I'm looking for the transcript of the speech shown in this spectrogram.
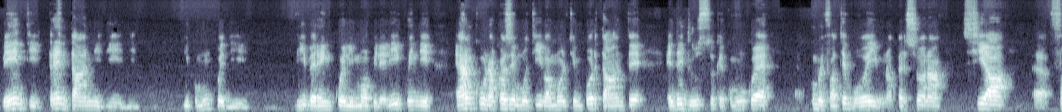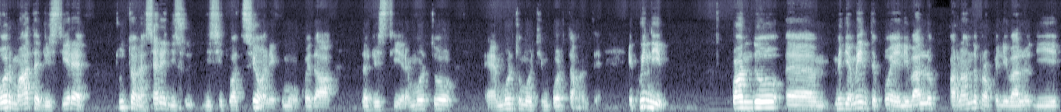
20, 30 anni di, di, di comunque di vivere in quell'immobile lì, quindi è anche una cosa emotiva molto importante ed è giusto che comunque, come fate voi, una persona sia eh, formate a gestire tutta una serie di, di situazioni comunque da, da gestire, molto, è molto molto importante. E quindi quando eh, mediamente poi a livello, parlando proprio a livello di,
